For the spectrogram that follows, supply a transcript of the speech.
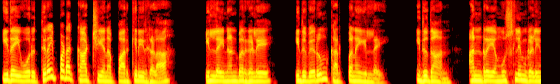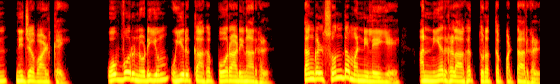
இதை ஒரு திரைப்படக் காட்சி என பார்க்கிறீர்களா? இல்லை நண்பர்களே இது வெறும் கற்பனை இல்லை. இதுதான் அன்றைய முஸ்லிம்களின் நிஜ வாழ்க்கை. ஒவ்வொரு நொடியும் உயிருக்காக போராடினார்கள். தங்கள் சொந்த மண்ணிலேயே அந்நியர்களாகத் துரத்தப்பட்டார்கள்.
